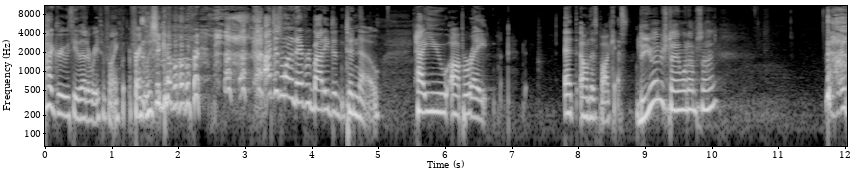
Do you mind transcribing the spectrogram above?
I agree with you that Aretha Franklin, Franklin should go over. I just wanted everybody to, to know how you operate at, on this podcast. Do you understand what I'm saying?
